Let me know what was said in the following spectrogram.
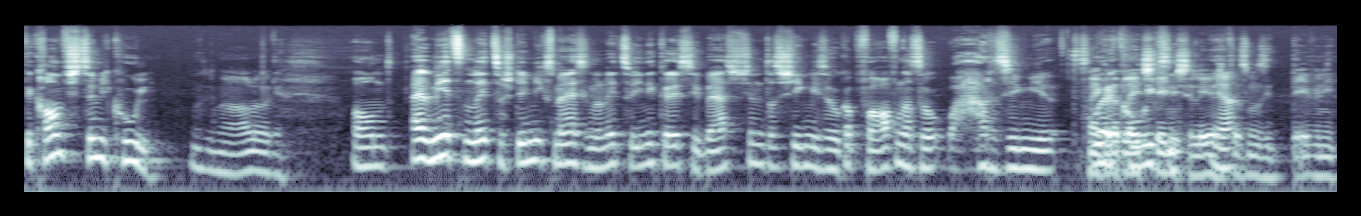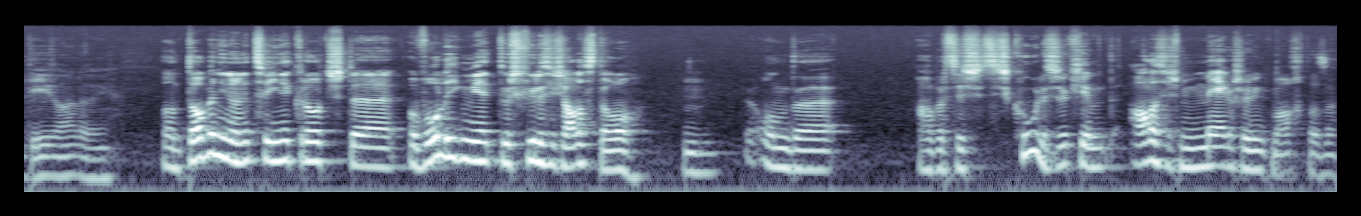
der Kampf ist ziemlich cool. Muss ich mal anschauen. Und eben, mir jetzt noch nicht so stimmungsmäßig, noch nicht so reingerissen wie Bastion, das ist irgendwie so, gerade von Anfang an so, wow, das ist irgendwie Das habe ich gerade letztens installiert, Ja. das muss ich definitiv anschauen. Und da bin ich noch nicht so reingerutscht, äh, obwohl irgendwie, du hast das Gefühl, es ist alles da. Mhm. Und, äh, aber es ist, es ist cool, es ist wirklich, alles ist mega schön gemacht. Also,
